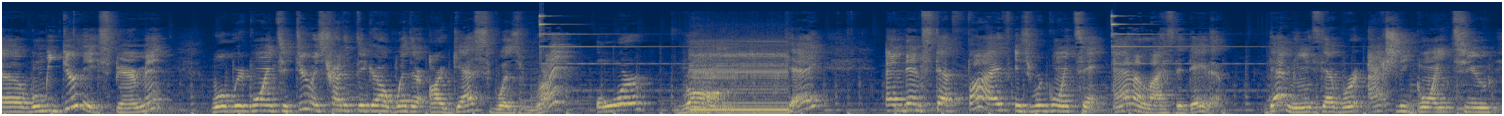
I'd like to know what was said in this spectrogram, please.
uh, when we do the experiment, what we're going to do is try to figure out whether our guess was right or wrong, okay? And then step five is we're going to analyze the data. That means that we're actually going to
